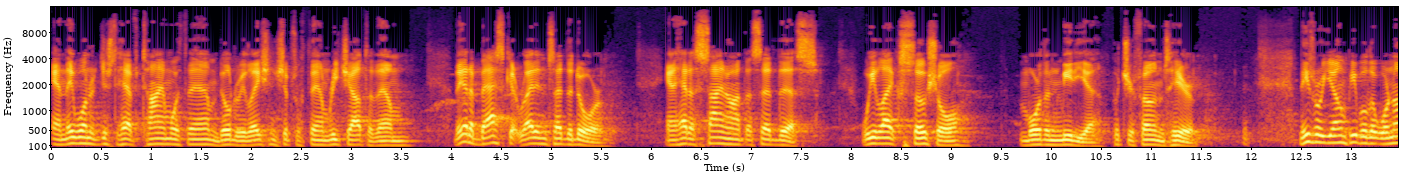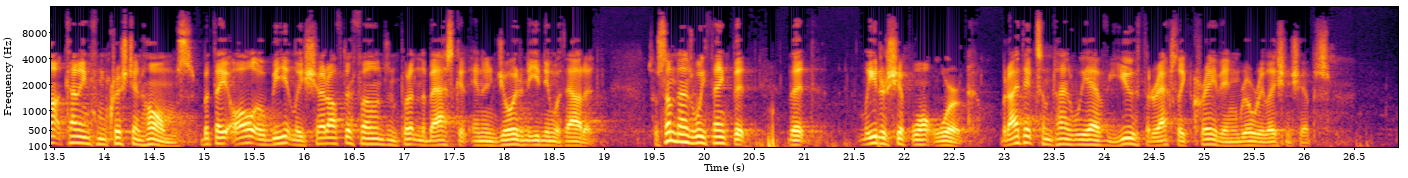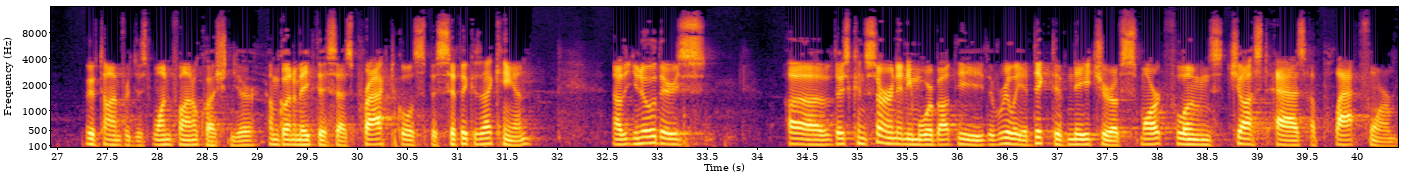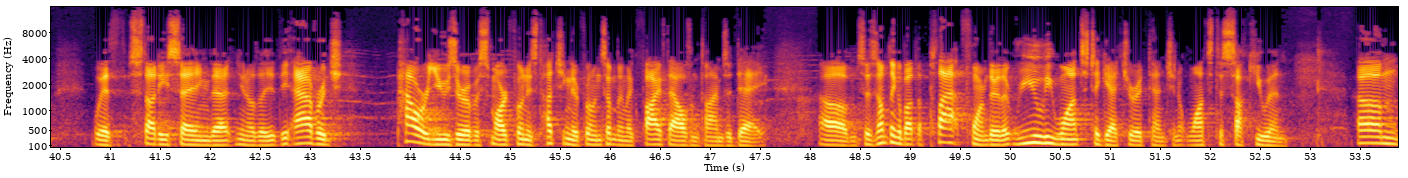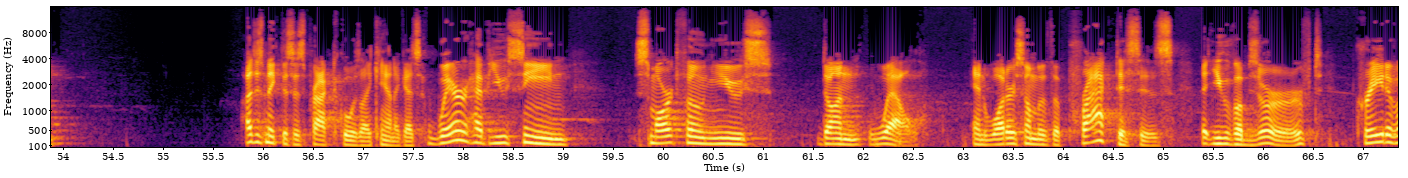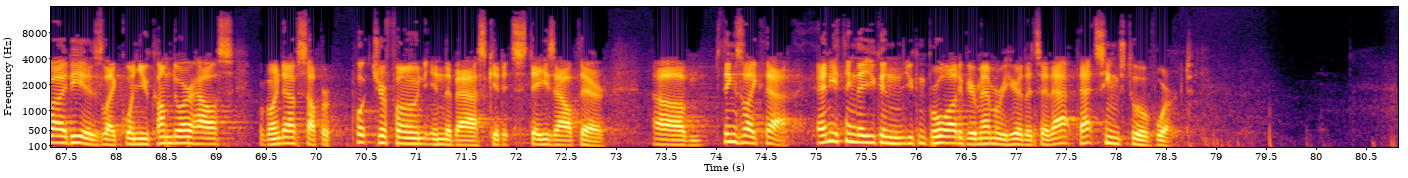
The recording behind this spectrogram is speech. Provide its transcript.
And they wanted just to have time with them, build relationships with them, reach out to them. They had a basket right inside the door, and it had a sign on it that said this We like social more than media. Put your phones here. These were young people that were not coming from Christian homes, but they all obediently shut off their phones and put it in the basket and enjoyed an evening without it. So sometimes we think that, that leadership won't work, but I think sometimes we have youth that are actually craving real relationships. We have time for just one final question here. I'm going to make this as practical, as specific as I can. Now, you know, there's uh, there's concern anymore about the, the really addictive nature of smartphones just as a platform, with studies saying that you know the, the average power user of a smartphone is touching their phone something like 5,000 times a day. Um, so something about the platform there that really wants to get your attention. It wants to suck you in. Um, I'll just make this as practical as I can, I guess. Where have you seen smartphone use done well? And what are some of the practices that you've observed? Creative ideas like when you come to our house, we're going to have supper, put your phone in the basket, it stays out there. Um, things like that. Anything that you can, you can pull out of your memory here that say that, that seems to have worked.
